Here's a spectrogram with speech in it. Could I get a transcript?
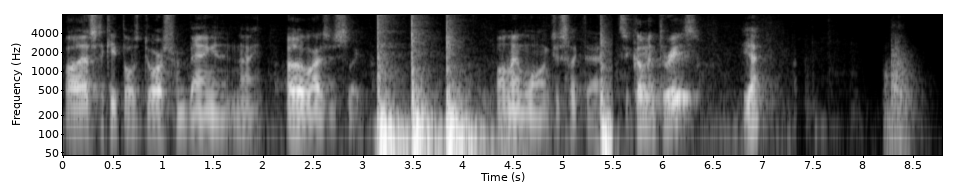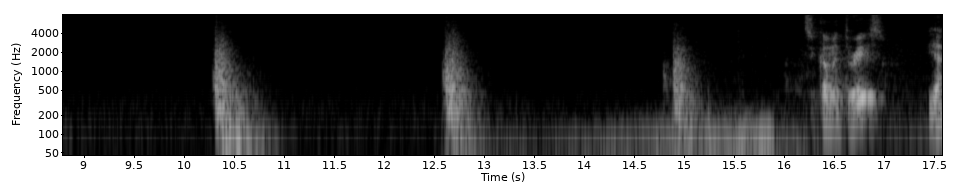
Well, that's to keep those doors from banging at night. Otherwise, it's like all night long, just like that. Does it come in threes? Yeah. Come in threes? Yeah.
